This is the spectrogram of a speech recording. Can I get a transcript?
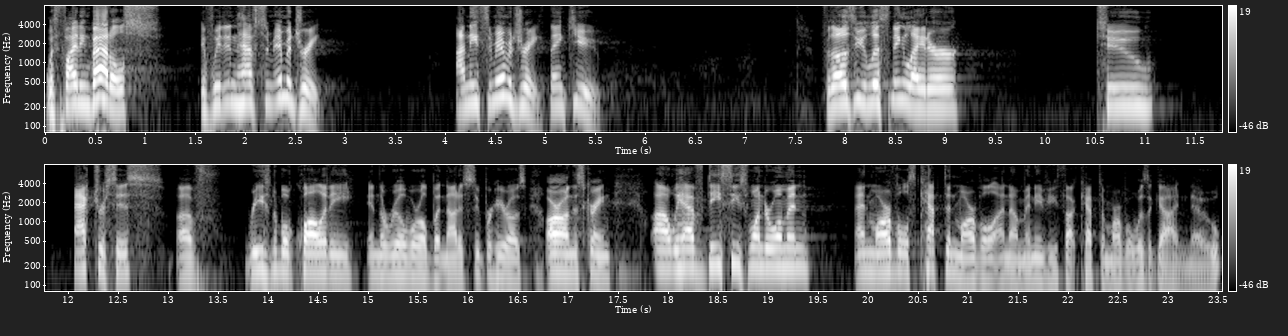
with fighting battles if we didn't have some imagery. I need some imagery. Thank you. For those of you listening later, two actresses of reasonable quality in the real world, but not as superheroes, are on the screen. Uh, we have DC's Wonder Woman and Marvel's Captain Marvel. I know many of you thought Captain Marvel was a guy. No.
